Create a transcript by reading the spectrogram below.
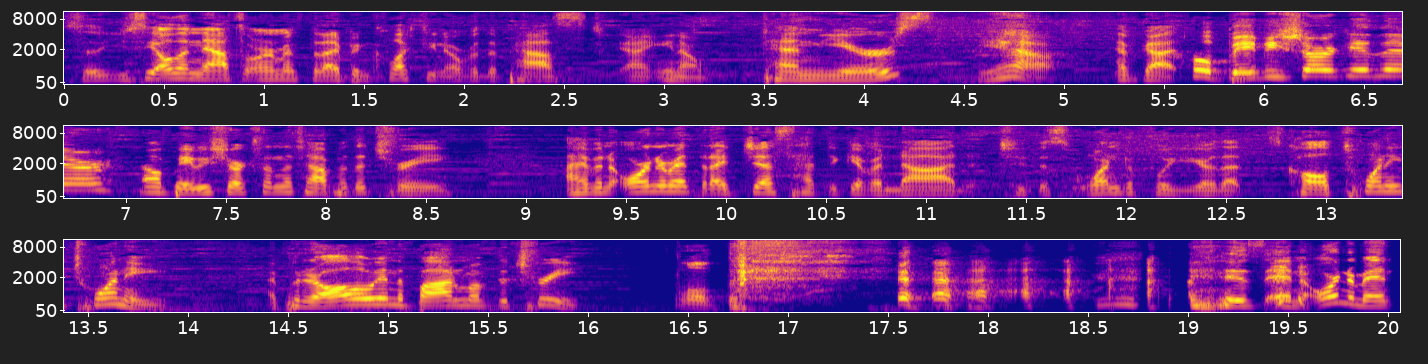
So you see all the Nats ornaments that I've been collecting over the past, uh, you know, 10 years. Yeah. I've got Oh, baby shark in there. Oh, baby sharks on the top of the tree. I have an ornament that I just had to give a nod to this wonderful year that's called 2020. I put it all the way in the bottom of the tree. Well, It is an ornament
